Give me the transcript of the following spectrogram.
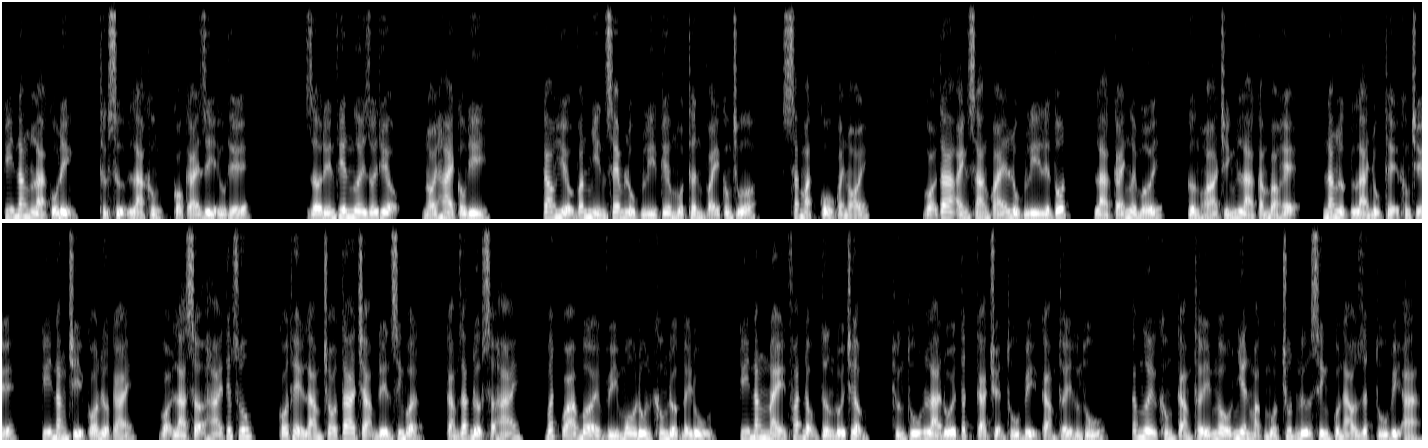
kỹ năng là cố định, thực sự là không có cái gì ưu thế. Giờ đến phiên ngươi giới thiệu, nói hai câu đi. Cao Hiểu Văn nhìn xem Lục Ly kia một thân váy công chúa, sắc mặt cổ quái nói: "Gọi ta ánh sáng quái Lục Ly liền tốt, là cái người mới, cường hóa chính là cắm vào hệ, năng lực là nhục thể khống chế, kỹ năng chỉ có nửa cái, gọi là sợ hãi tiếp xúc, có thể làm cho ta chạm đến sinh vật, cảm giác được sợ hãi, bất quá bởi vì mô đun không được đầy đủ, kỹ năng này phát động tương đối chậm, hứng thú là đối tất cả chuyện thú vị cảm thấy hứng thú, các ngươi không cảm thấy ngẫu nhiên mặc một chút nữ sinh quần áo rất thú vị à?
